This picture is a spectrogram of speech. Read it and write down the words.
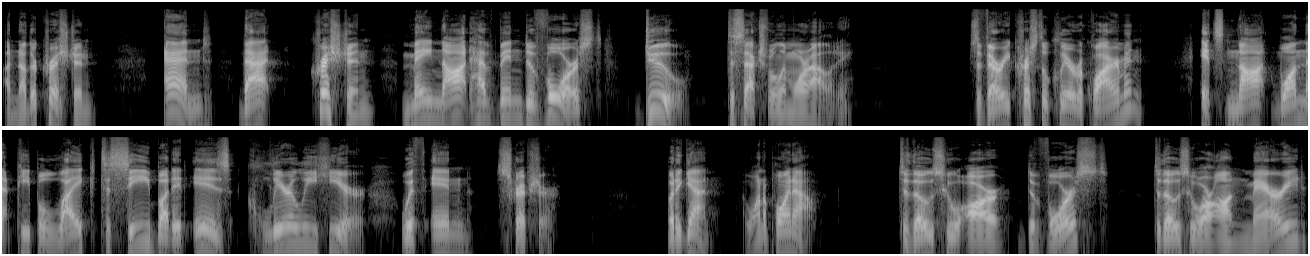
another Christian, and that Christian may not have been divorced due to sexual immorality. It's a very crystal clear requirement. It's not one that people like to see, but it is clearly here within Scripture. But again, I want to point out to those who are divorced, to those who are unmarried,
